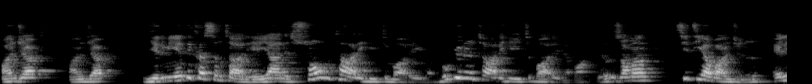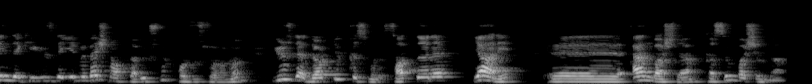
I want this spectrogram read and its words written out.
Ancak ancak 27 Kasım tarihi yani son tarih itibariyle, bugünün tarihi itibariyle baktığım zaman City yabancının elindeki %25.3'lük pozisyonunun %4'lük kısmını sattığını yani e, en başta Kasım başında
